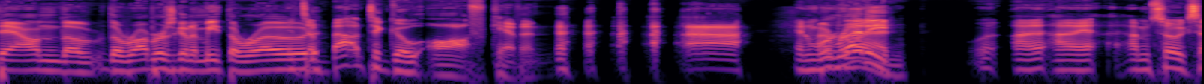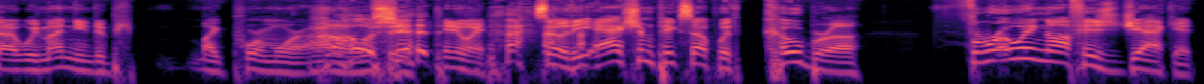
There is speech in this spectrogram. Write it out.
down the the rubber's going to meet the road. It's about to go off, Kevin. And we're I'm ready. glad. I, I I'm so excited. We might need to p- like pour more. I don't know. Oh, We'll see. shit. Anyway, so the action picks up with Cobra throwing off his jacket,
